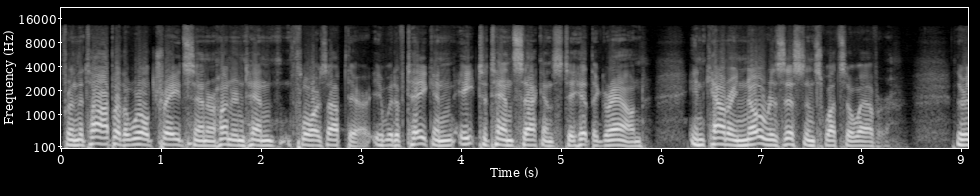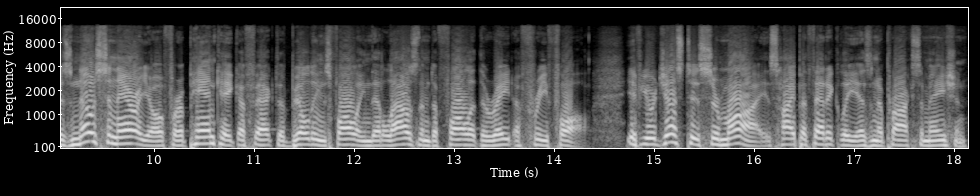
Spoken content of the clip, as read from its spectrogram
from the top of the World Trade Center, 110 floors up there, it would have taken 8 to 10 seconds to hit the ground, encountering no resistance whatsoever. There is no scenario for a pancake effect of buildings falling that allows them to fall at the rate of free fall. If you were just to surmise, hypothetically as an approximation,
